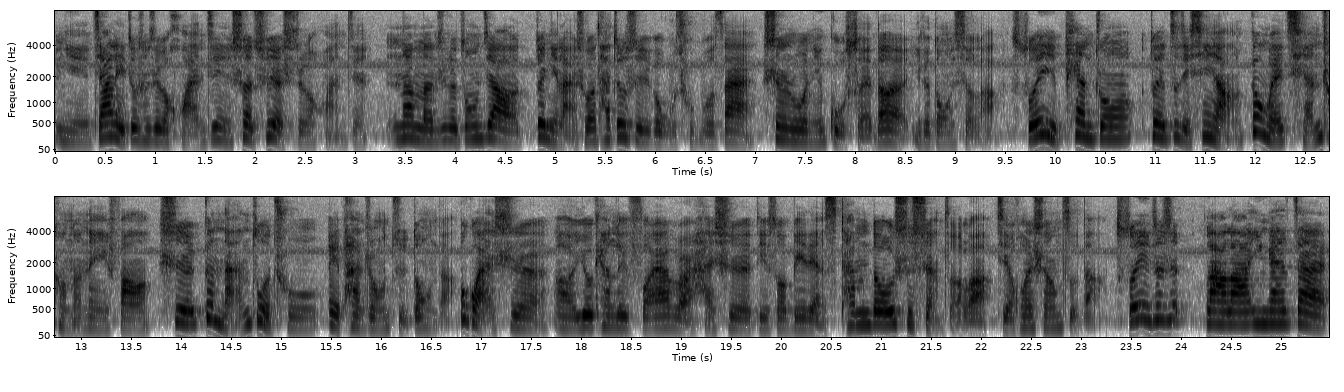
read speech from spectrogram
你家里就是这个环境，社区也是这个环境，那么这个宗教对你来说，它就是一个无处不在、渗入你骨髓的一个东西了。所以片中对自己信仰更为虔诚的那一方，是更难做出背叛这种举动的。不管是呃 You Can Live Forever 还是 Disobedience，他们都是选择了结婚生子的。所以就是拉拉应该在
